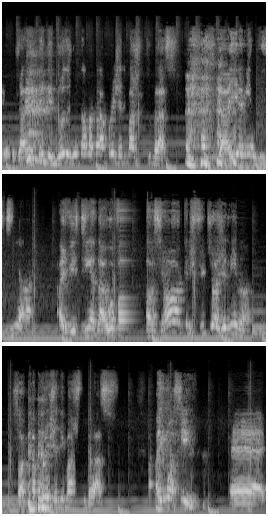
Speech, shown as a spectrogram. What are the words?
Eu já em 82 eu já estava com a prancha debaixo do braço. E aí a minha vizinha, a vizinha da rua falava assim, ó, oh, aqueles filhos de só com a prancha debaixo do braço. Aí, Moacir, é,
